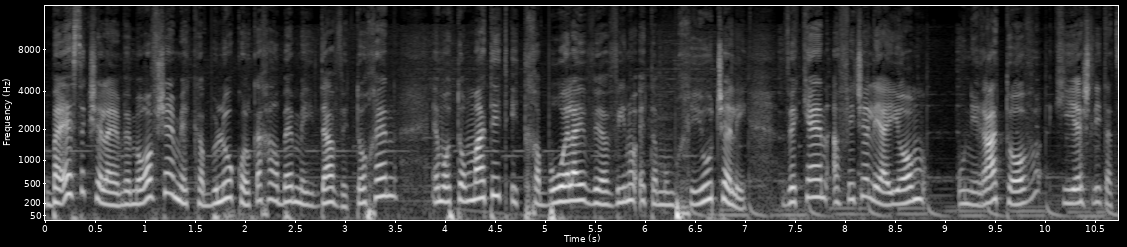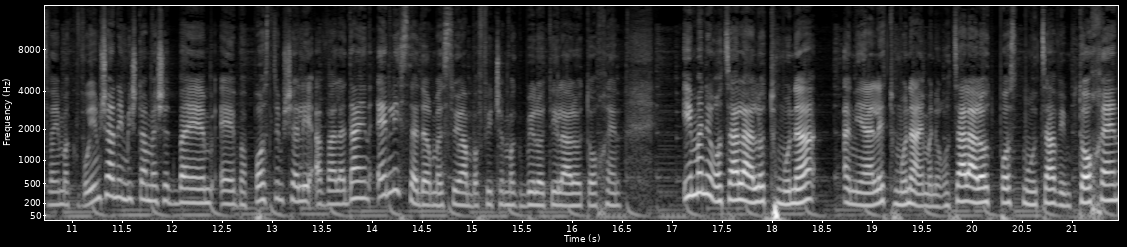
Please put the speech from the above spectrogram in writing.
בעסק שלהם, ומרוב שהם יקבלו כל כך הרבה מידע ותוכן, הם אוטומטית יתחברו אליי ויבינו את המומחיות שלי. וכן, הפיד שלי היום הוא נראה טוב, כי יש לי את הצבעים הקבועים שאני משתמשת בהם אה, בפוסטים שלי, אבל עדיין אין לי סדר מסוים בפיד שמגביל אותי להעלות תוכן. אם אני רוצה להעלות תמונה, אני אעלה תמונה. אם אני רוצה להעלות פוסט מעוצב עם תוכן,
